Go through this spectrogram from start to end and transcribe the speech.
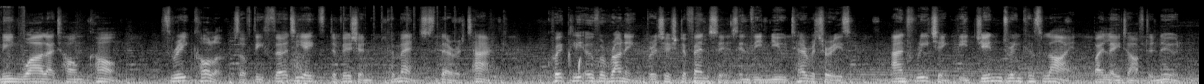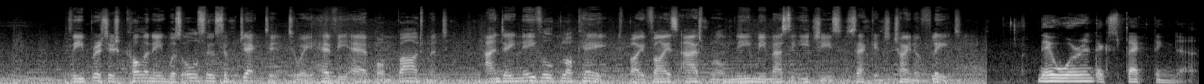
Meanwhile at Hong Kong, three columns of the 38th Division commenced their attack, quickly overrunning British defences in the new territories and reaching the Gin Drinkers Line by late afternoon. The British colony was also subjected to a heavy air bombardment and a naval blockade by Vice Admiral Niimi Masaichi's 2nd China Fleet. They weren't expecting that.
